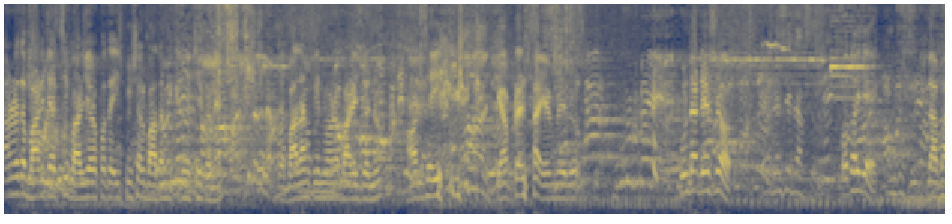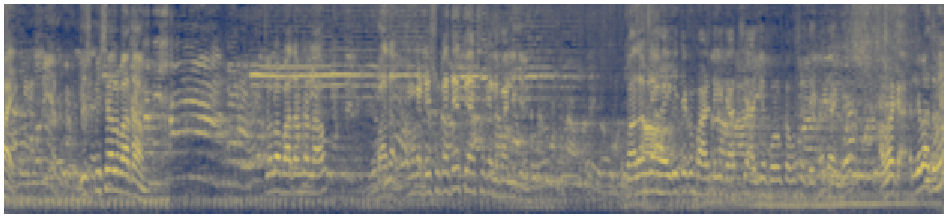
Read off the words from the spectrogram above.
আমরা তো বাড়ি যাচ্ছি বাড়ি যাওয়ার পথে স্পেশাল বাদাম বিক্রি হচ্ছে এখানে। বাদাম কিনবো আমরা বাড়ির জন্য। আমাদের সেই ক্যাপ্টেন সাহেব মেরো কোনটা দেড়শো? কত হয়েছে না ভাই। স্পেশাল বাদাম। চলো বাদামটা লাও। বাদাম আমাকে দেড়শো টাকা দে, তুই একশো টাকা বাড়ি যাবি। বাদাম নেওয়া হয়ে গেছে, এখন বাড়ি থেকে যাচ্ছি। আজকে বরফটা অবশ্যই দেখতে থাকবে আবার নেবা তুমি?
